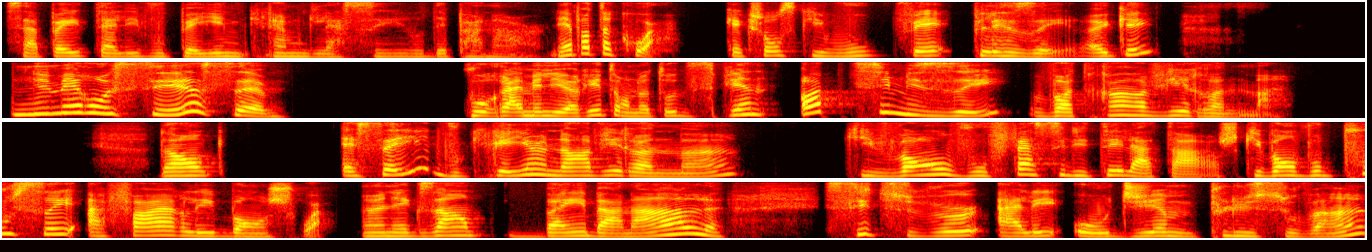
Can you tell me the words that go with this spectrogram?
Ça peut être aller vous payer une crème glacée au dépanneur. N'importe quoi. Quelque chose qui vous fait plaisir. OK? Numéro 6, pour améliorer ton autodiscipline, optimisez votre environnement. Donc, essayez de vous créer un environnement qui vont vous faciliter la tâche, qui vont vous pousser à faire les bons choix. Un exemple bien banal, si tu veux aller au gym plus souvent,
